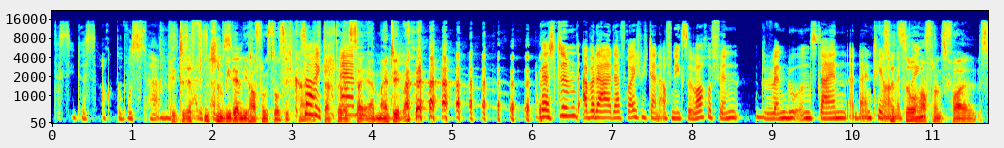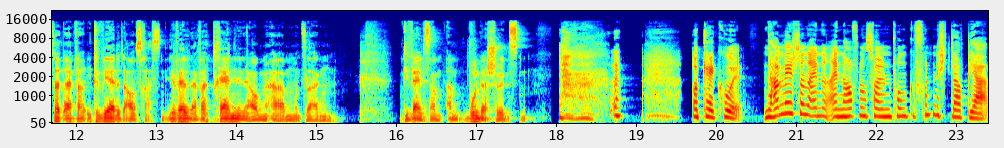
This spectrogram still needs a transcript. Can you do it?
dass sie das auch gewusst haben. Wir driften schon wieder in die. Hoffnungslosigkeit. Sorry, ich dachte, das sei ähm, eher mein Thema. Das stimmt, aber da, da freue ich mich dann auf nächste Woche, Finn, wenn du uns dein, dein Thema Es wird so mitbringst. hoffnungsvoll. Es wird einfach, ihr werdet ausrasten. Ihr werdet einfach Tränen in den Augen haben und sagen, die Welt ist am, am wunderschönsten. Okay, cool. Haben wir schon einen, einen hoffnungsvollen Punkt gefunden? Ich glaube, ja.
